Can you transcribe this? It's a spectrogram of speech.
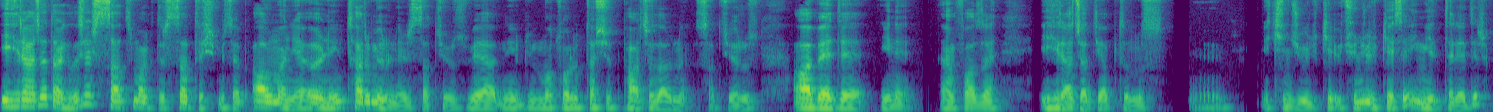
İhracat arkadaşlar satmaktır. Satış. Mesela Almanya örneğin tarım ürünleri satıyoruz veya ne bileyim motorlu taşıt parçalarını satıyoruz. ABD yine en fazla ihracat yaptığımız ikinci ülke. Üçüncü ülke ise İngiltere'dir.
